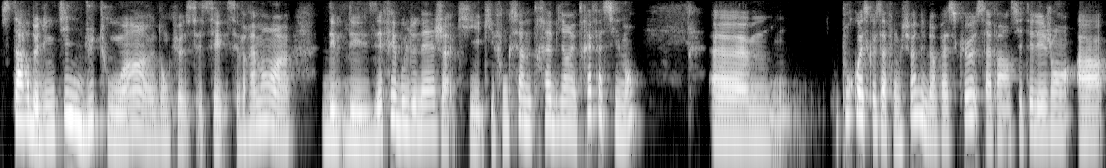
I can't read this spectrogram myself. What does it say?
star de LinkedIn du tout, hein, donc c'est vraiment, des effets boule de neige qui qui fonctionnent très bien et très facilement. Pourquoi est-ce que ça fonctionne? Eh bien parce que ça va inciter les gens à,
